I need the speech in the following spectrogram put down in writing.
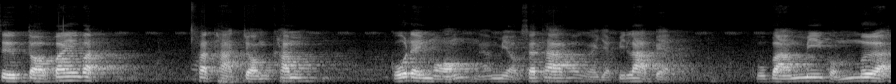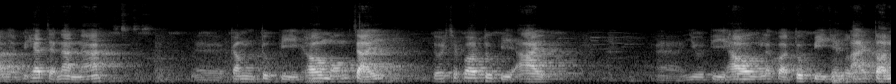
สืบต่อไปวัดพระธาตุจอมคำโกได้หมองนะเมีออกศรัทธาเขาก็อย่าพิลาแปดคูบามีก็เมื่ออย่าไปแค่จะนั่นนะ กำตุปีเขามองใจ โดยเฉพาะตุปีอายอยู่ตีเฮาแล้วก็ตุปีทั้งหลายตอน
